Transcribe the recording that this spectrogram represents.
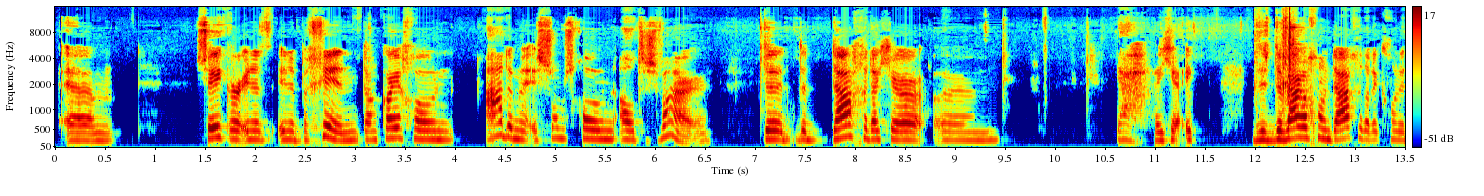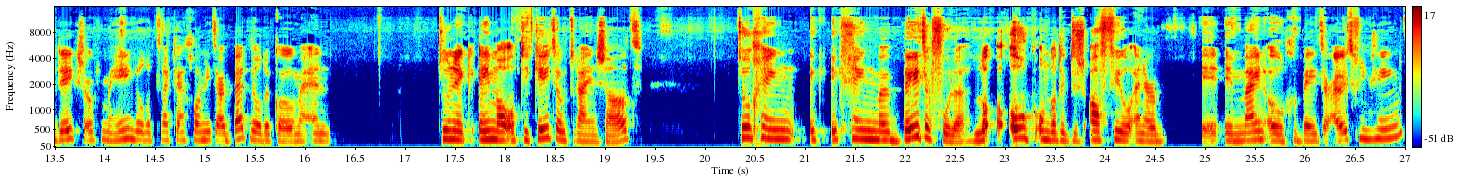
ehm, zeker in het, in het begin, dan kan je gewoon ademen is soms gewoon al te zwaar. De, de dagen dat je, ehm, ja, weet je, ik, er waren gewoon dagen dat ik gewoon de dekens over me heen wilde trekken en gewoon niet uit bed wilde komen. En toen ik eenmaal op die keto-trein zat, toen ging ik, ik ging me beter voelen. Ook omdat ik dus afviel en er in mijn ogen beter uit ging zien.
